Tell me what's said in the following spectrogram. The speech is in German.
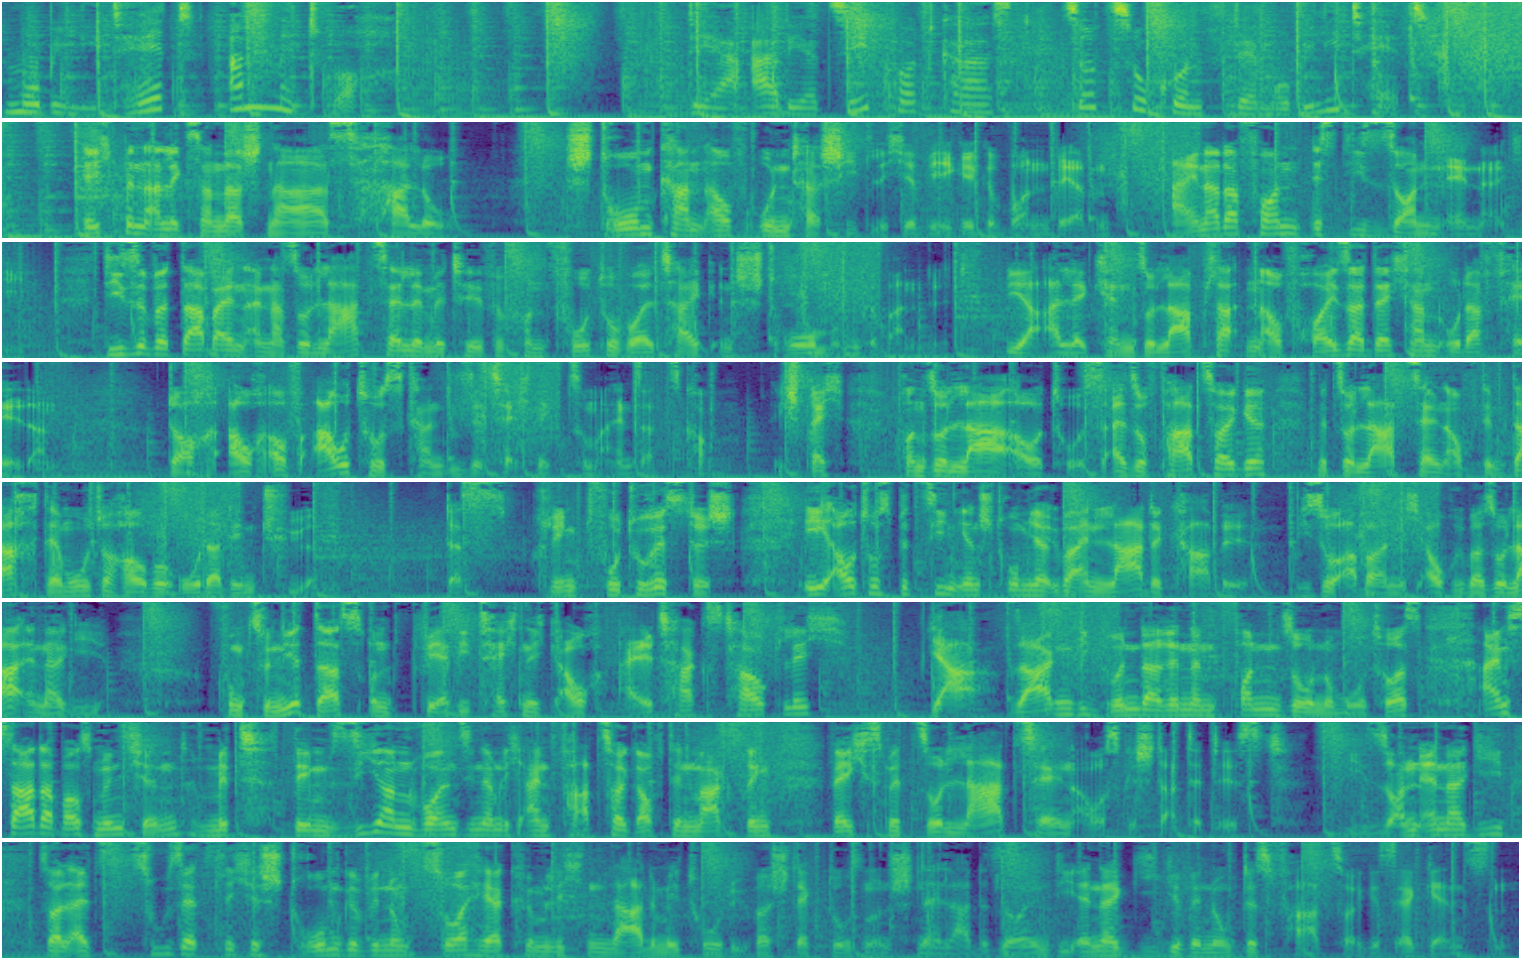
Mobilität am Mittwoch. Der ADAC-Podcast zur Zukunft der Mobilität. Ich bin Alexander Schnaas. Hallo. Strom kann auf unterschiedliche Wege gewonnen werden. Einer davon ist die Sonnenenergie. Diese wird dabei in einer Solarzelle mit Hilfe von Photovoltaik in Strom umgewandelt. Wir alle kennen Solarplatten auf Häuserdächern oder Feldern. Doch auch auf Autos kann diese Technik zum Einsatz kommen. Ich spreche von Solarautos, also Fahrzeuge mit Solarzellen auf dem Dach, der Motorhaube oder den Türen. Das klingt futuristisch. E-Autos beziehen ihren Strom ja über ein Ladekabel. Wieso aber nicht auch über Solarenergie? Funktioniert das und wäre die Technik auch alltagstauglich? Ja, sagen die Gründerinnen von Sono Motors, einem Startup aus München. Mit dem Sion wollen sie nämlich ein Fahrzeug auf den Markt bringen, welches mit Solarzellen ausgestattet ist. Die Sonnenenergie soll als zusätzliche Stromgewinnung zur herkömmlichen Lademethode über Steckdosen und Schnellladesäulen die Energiegewinnung des Fahrzeuges ergänzen.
